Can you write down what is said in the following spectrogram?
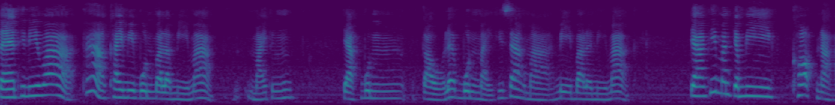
แต่ทีนี้ว่าถ้าใครมีบุญบารรมีมาก หมายถึงจากบุญเก่าและบุญใหม่ที่สร้างมามีบารมีมาก จากที่มันจะมีเคราะห์หนัก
